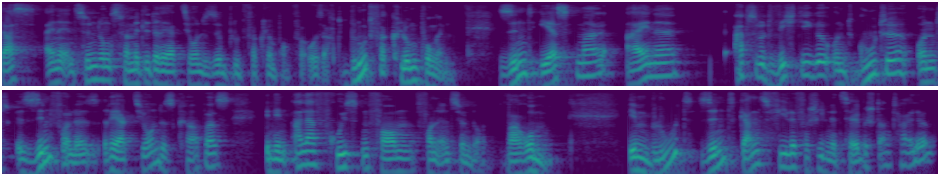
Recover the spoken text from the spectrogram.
dass eine entzündungsvermittelte Reaktion diese Blutverklumpung verursacht. Blutverklumpungen sind erstmal eine absolut wichtige und gute und sinnvolle Reaktion des Körpers in den allerfrühesten Formen von Entzündung. Warum? Im Blut sind ganz viele verschiedene Zellbestandteile,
